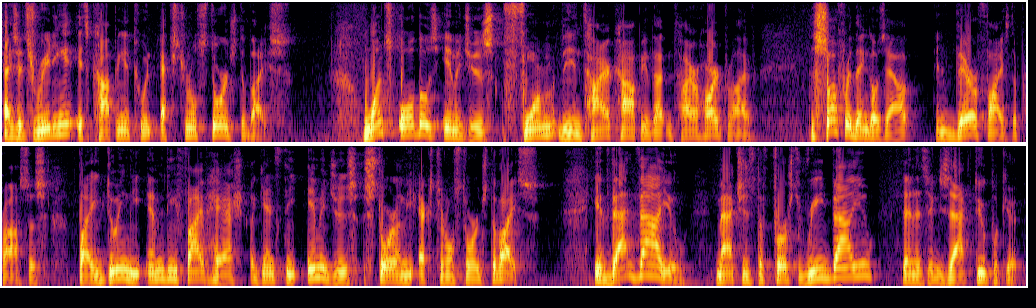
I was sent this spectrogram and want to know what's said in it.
As it's reading it, it's copying it to an external storage device. Once all those images form the entire copy of that entire hard drive, the software then goes out and verifies the process by doing the MD5 hash against the images stored on the external storage device. If that value matches the first read value, then it's exact duplicate.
